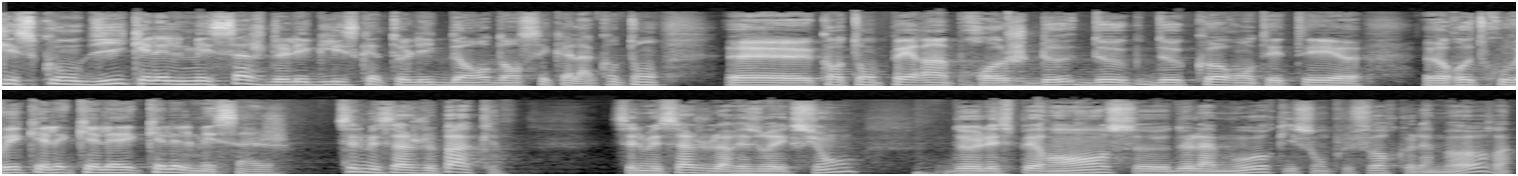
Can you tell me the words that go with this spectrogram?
Qu'est-ce qu'on dit? Quel est le message de l'Église catholique dans, ces cas-là? Quand, on, euh, quand on perd un proche, deux, corps ont été euh, retrouvés, quel, est, le message? C'est le message de Pâques. C'est le message de la résurrection, de l'espérance, de l'amour qui sont plus forts que la mort.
